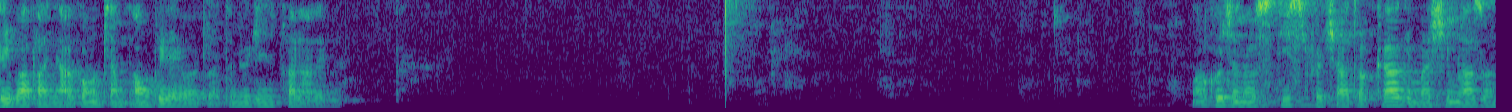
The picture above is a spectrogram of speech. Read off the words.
labor ဘာညာအကောင်ပြန်ပေါင်းပေးလိုက်တော့သူမျိုးချင်းထွက်လာလိမ့်မယ်အခုကျွန်တော် steel structure တော့ကဒီမှာရှိမလားဆို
